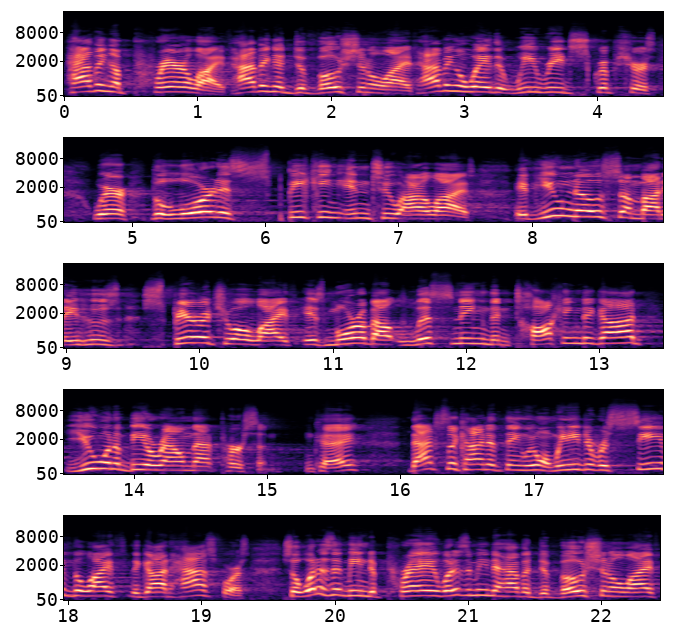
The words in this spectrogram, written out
Having a prayer life, having a devotional life, having a way that we read scriptures where the Lord is speaking into our lives. If you know somebody whose spiritual life is more about listening than talking to God, you want to be around that person, okay? That's the kind of thing we want. We need to receive the life that God has for us. So, what does it mean to pray? What does it mean to have a devotional life?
